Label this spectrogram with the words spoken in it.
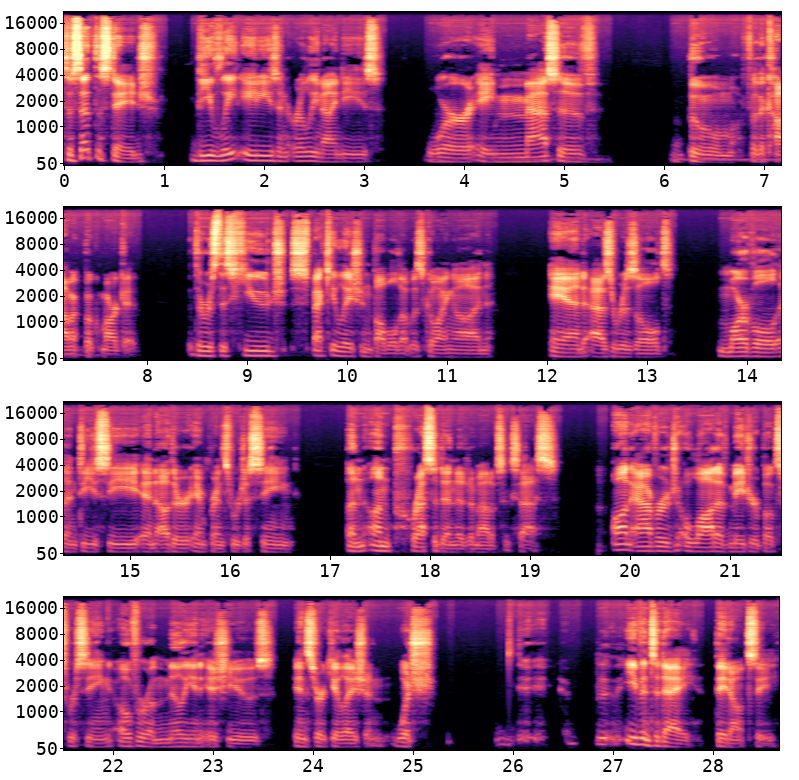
to set the stage, the late 80s and early 90s were a massive boom for the comic book market. There was this huge speculation bubble that was going on, and as a result, Marvel and DC and other imprints were just seeing an unprecedented amount of success. On average, a lot of major books were seeing over a million issues in circulation, which eh, even today they don't see.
